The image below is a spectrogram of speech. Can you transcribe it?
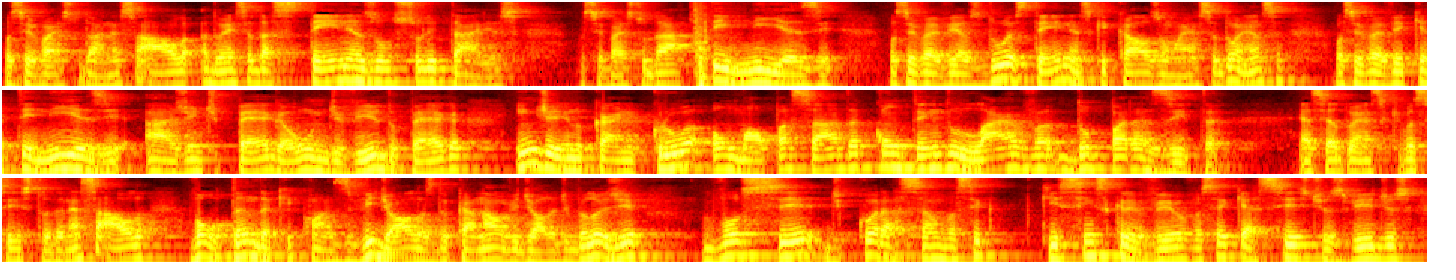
Você vai estudar nessa aula a doença das tênias ou solitárias. Você vai estudar a teníase você vai ver as duas tênias que causam essa doença. Você vai ver que a teníase a gente pega, o indivíduo pega, ingerindo carne crua ou mal passada, contendo larva do parasita. Essa é a doença que você estuda nessa aula. Voltando aqui com as videoaulas do canal Videoaula de Biologia, você de coração, você que se inscreveu, você que assiste os vídeos,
